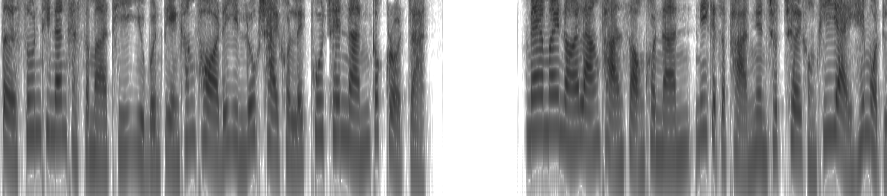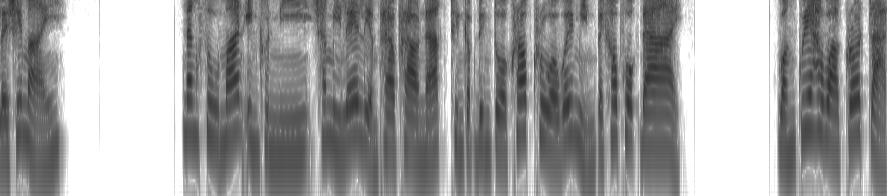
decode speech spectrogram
เต๋อซุ่นที่นั่งขัดสมาธิอยู่บนเตียงข้างพอได้ยินลูกชายคนเล็กพูดเช่นนั้นก็โกรธจัด แม่ไม่น้อยล้างผลาญสองคนนั้น นี่ก็จะผ่านเงินชดเชยของพี่ใหญ่ให้หมดเลยใช่ไหมนางซูม่านอินคนนี้ช่างมีเล่ห์เหลี่ยมแพรวๆนัก ถึงกับดึงตัวครอบครัวเว่ยหมินไปเข้าพวกได้ หวังเกี้ยฮวาโกรธจัด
